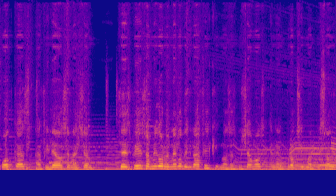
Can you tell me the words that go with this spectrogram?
podcast Afiliados en Acción. Se despide su amigo Renego de Graphic y nos escuchamos en el próximo episodio.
